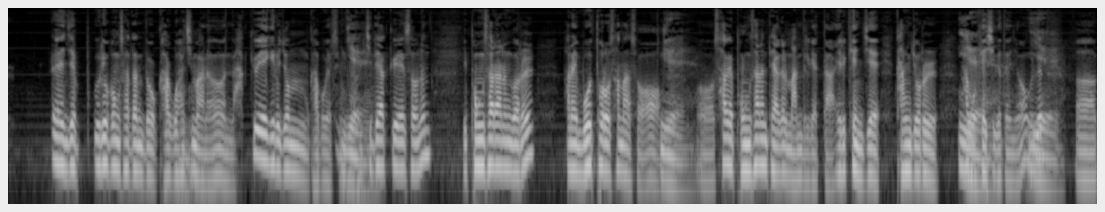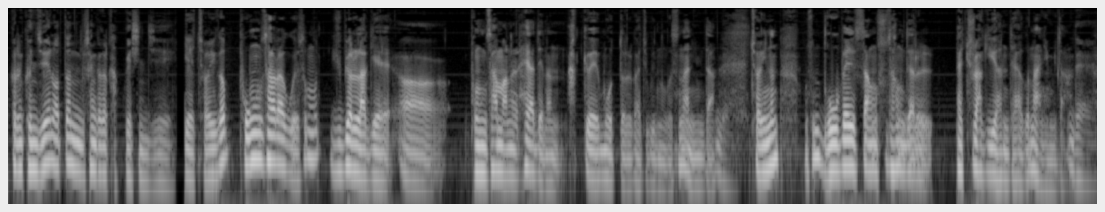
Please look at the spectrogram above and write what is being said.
이제 의료봉사단도 가고 하지만은 학교 얘기로 좀 가보겠습니다. 예. 지대학교에서는 이 봉사라는 거를 하나의 모토로 삼아서 예. 어, 사회 봉사는 대학을 만들겠다 이렇게 이제 강조를 하고 예. 계시거든요. 그래서 예. 어, 그런 근주에는 어떤 생각을 갖고 계신지. 예, 저희가 봉사라고 해서 뭐 유별나게 어, 봉사만을 해야 되는 학교의 모토를 가지고 있는 것은 아닙니다. 네. 저희는 무슨 노벨상 수상자를 배출하기 위한 대학은 아닙니다. 네.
